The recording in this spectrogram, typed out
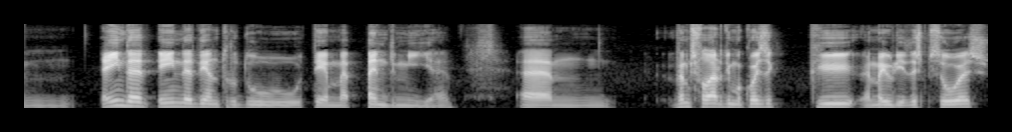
hum, ainda, ainda dentro do tema pandemia, hum, vamos falar de uma coisa que a maioria das pessoas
